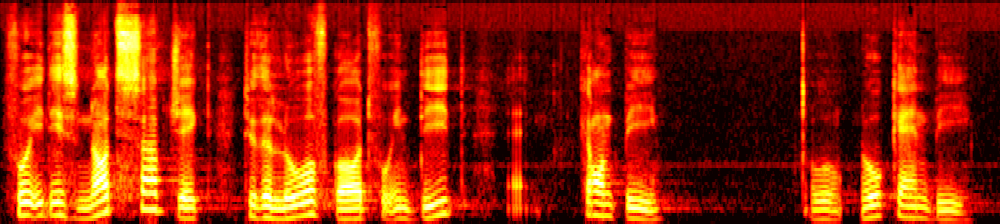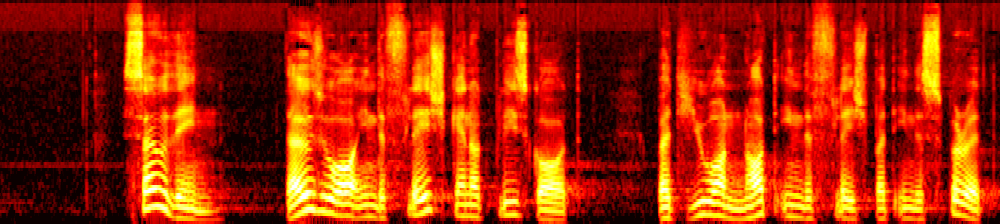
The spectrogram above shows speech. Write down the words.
for it is not subject to the law of God, for indeed eh, can't be, or nor can be. So then, those who are in the flesh cannot please God, but you are not in the flesh, but in the Spirit,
